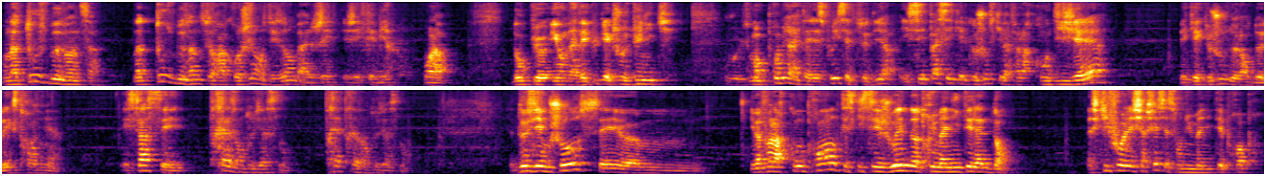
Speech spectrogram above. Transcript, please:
on a tous besoin de ça. On a tous besoin de se raccrocher en se disant, bah j'ai fait bien. Voilà. Donc, euh, et on a vécu quelque chose d'unique. Mon premier état d'esprit, c'est de se dire, il s'est passé quelque chose qu'il va falloir qu'on digère, mais quelque chose de l'ordre de l'extraordinaire. Et ça, c'est très enthousiasmant. Très, très enthousiasmant. Deuxième chose, c'est euh, il va falloir comprendre qu'est-ce qui s'est joué de notre humanité là-dedans. Ce qu'il faut aller chercher, c'est son humanité propre.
